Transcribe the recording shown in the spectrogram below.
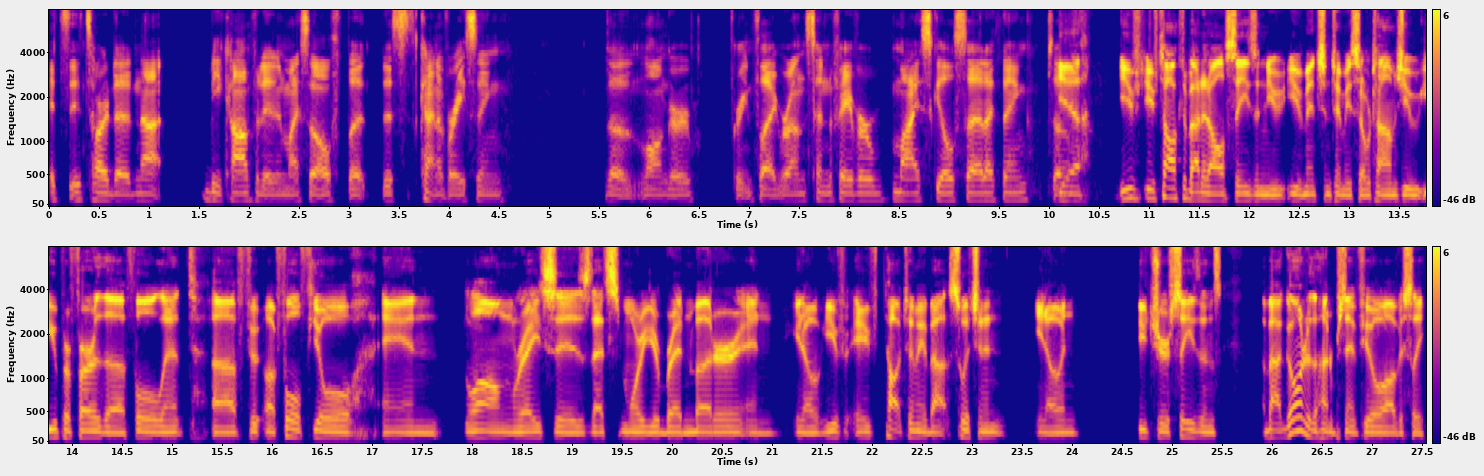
it's it's hard to not be confident in myself, but this kind of racing, the longer green flag runs tend to favor my skill set. I think so. Yeah. You've you've talked about it all season. You you mentioned to me several times you you prefer the full length, uh, fu- uh full fuel and long races. That's more your bread and butter. And you know you've you've talked to me about switching. You know in future seasons about going to the hundred percent fuel. Obviously,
